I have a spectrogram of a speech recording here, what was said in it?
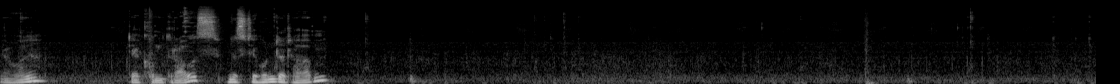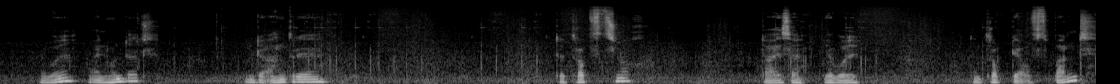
Jawohl. Der kommt raus. Müsste 100 haben. Jawohl, 100. Und der andere, da tropft es noch. Da ist er, jawohl. Dann droppt er aufs Band.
